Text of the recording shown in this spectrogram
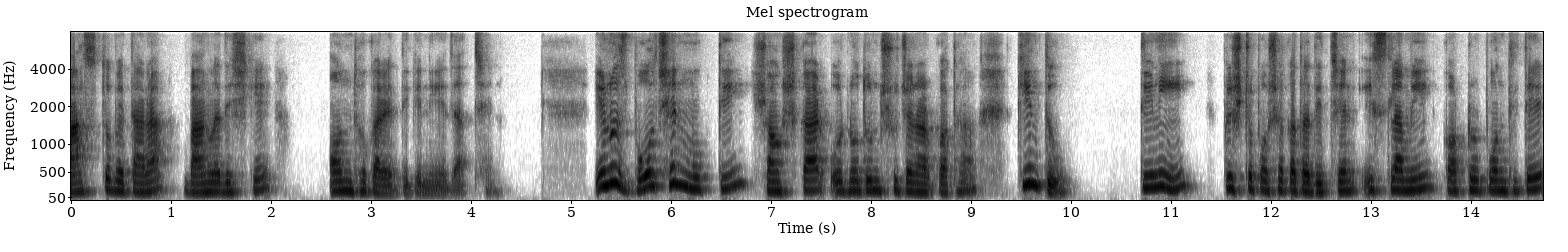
বাস্তবে তারা বাংলাদেশকে অন্ধকারের দিকে নিয়ে যাচ্ছেন। ইউনুস বলছেন মুক্তি, সংস্কার ও নতুন সূচনার কথা, কিন্তু তিনি পৃষ্ঠপোষকতা দিচ্ছেন ইসলামী কট্টরপন্থীদের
